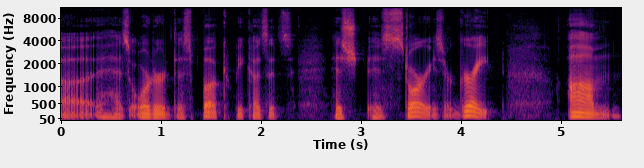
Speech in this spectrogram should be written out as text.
uh, has ordered this book because it's his his stories are great. Um,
